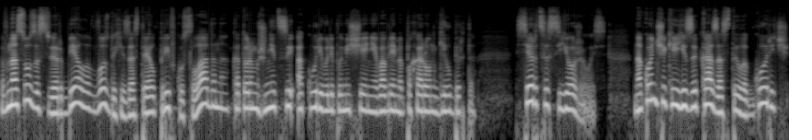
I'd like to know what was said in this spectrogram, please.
В носу засвербело, в воздухе застрял привкус ладана, которым жнецы окуривали помещение во время похорон Гилберта. Сердце съежилось. На кончике языка застыла горечь.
